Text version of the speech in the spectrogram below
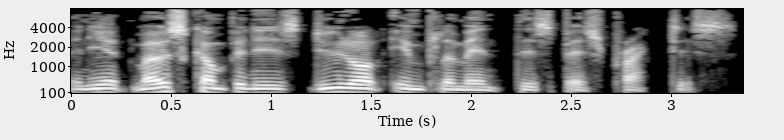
and yet most companies do not implement this best practice.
